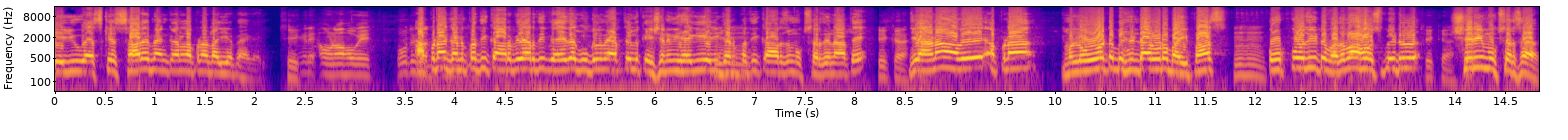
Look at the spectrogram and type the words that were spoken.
AU SK ਸਾਰੇ ਬੈਂਕਾਂ ਨਾਲ ਆਪਣਾ ਟਾਈਅਪ ਹੈਗਾ ਜੀ। ਠੀਕ ਹੈ। ਆਉਣਾ ਹੋਵੇ ਆਪਣਾ ਗਣਪਤੀ ਕਾਰ ਬਾਜ਼ਾਰ ਦੀ ਵੈਸੇ ਤਾਂ ਗੂਗਲ ਮੈਪ ਤੇ ਲੋਕੇਸ਼ਨ ਵੀ ਹੈਗੀ ਹੈ ਜੀ ਗਣਪਤੀ ਕਾਰਜ਼ ਮੁਕਸਰ ਦੇ ਨਾਂ ਤੇ। ਜੇ ਆਣਾ ਹੋਵੇ ਆਪਣਾ ਮਲੋਟ ਬਠਿੰਡਾ ਰੋਡ ਬਾਈਪਾਸ ਹੂੰ ਹੂੰ। ਓਪੋਜ਼ਿਟ ਵਦਵਾ ਹਸਪੀਟਲ ਹੈ। ਸ਼੍ਰੀ ਮੁਕਸਰ ਸਾਹਿਬ।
